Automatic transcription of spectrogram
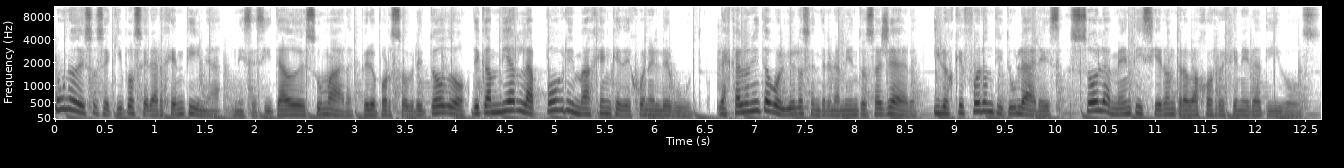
Uno de esos equipos era Argentina, necesitado de sumar, pero por sobre todo de cambiar la pobre imagen que dejó en el debut. La escaloneta volvió a los entrenamientos ayer y los que fueron titulares solamente hicieron trabajos regenerativos.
